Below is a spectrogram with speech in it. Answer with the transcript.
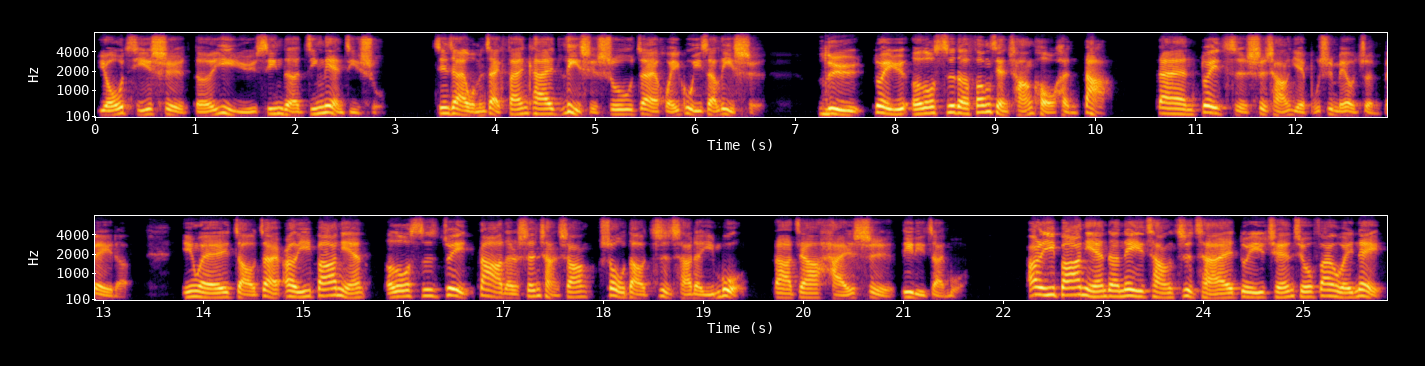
尤其是得益于新的精炼技术。现在我们再翻开历史书，再回顾一下历史。铝对于俄罗斯的风险敞口很大，但对此市场也不是没有准备的，因为早在二零一八年，俄罗斯最大的生产商受到制裁的一幕，大家还是历历在目。二零一八年的那一场制裁，对于全球范围内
